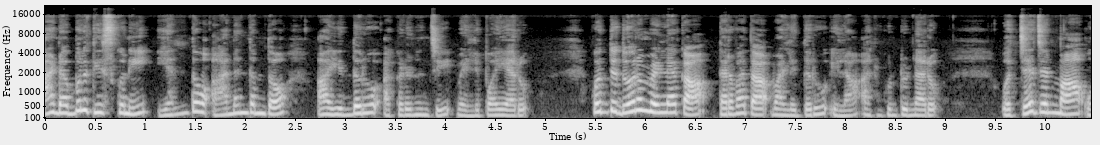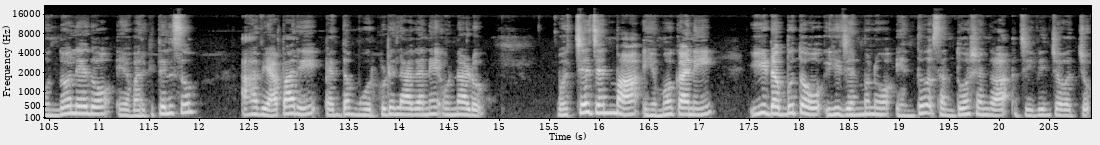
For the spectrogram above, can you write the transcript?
ఆ డబ్బులు తీసుకుని ఎంతో ఆనందంతో ఆ ఇద్దరూ అక్కడి నుంచి వెళ్ళిపోయారు. కొద్ది దూరం వెళ్ళాక తర్వాత వాళ్ళిద్దరూ ఇలా అనుకుంటున్నారు. వచ్చే జన్మ ఉందో లేదో ఎవరికి తెలుసు? ఆ వ్యాపారి పెద్ద మూర్ఖుడిలాగానే ఉన్నాడు. వచ్చే జన్మ ఏమో కానీ ఈ డబ్బుతో ఈ జన్మలో ఎంతో సంతోషంగా జీవించవచ్చు.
